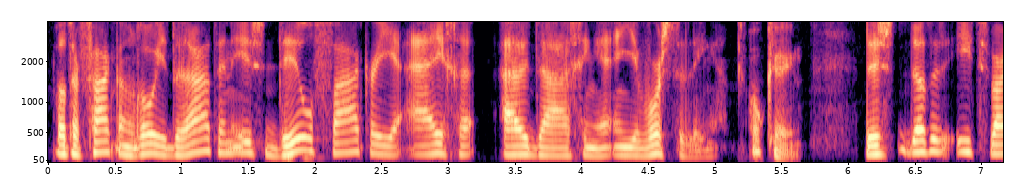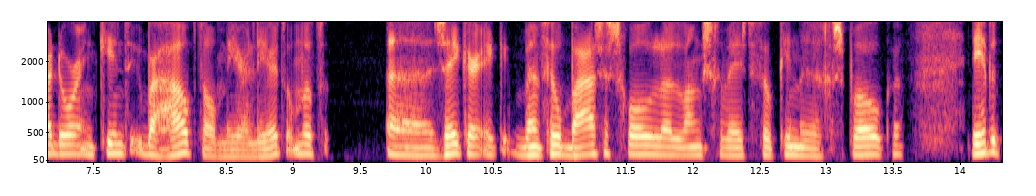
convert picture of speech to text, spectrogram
wat er vaak een rode draad in is, deel vaker je eigen uitdagingen en je worstelingen. Oké, Dus dat is iets waardoor een kind überhaupt al meer leert. Omdat eh, zeker, ik ben veel basisscholen langs geweest, veel kinderen gesproken. Die hebben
